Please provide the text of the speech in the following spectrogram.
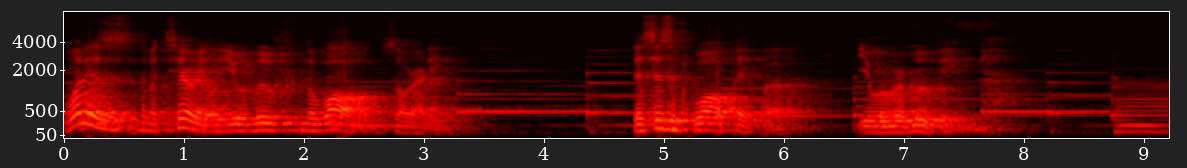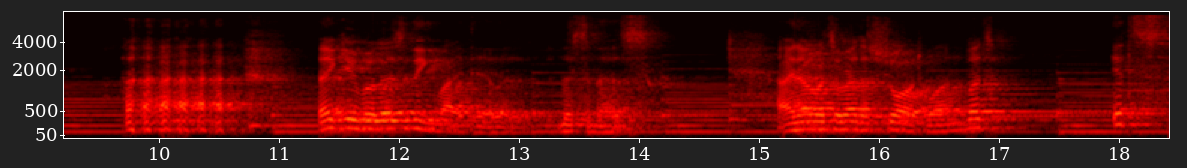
what is the material you removed from the walls already? This isn't wallpaper you were removing. Thank you for listening, my dear listeners. I know it's a rather short one, but it's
